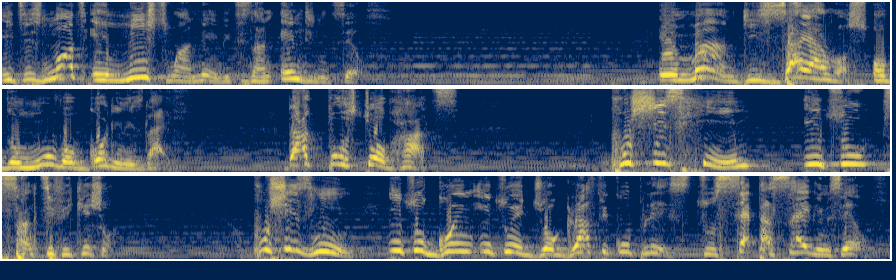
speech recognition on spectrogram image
It is not a means to an end, it is an end in itself. A man desirous of the move of God in his life, that posture of heart pushes him into sanctification, pushes him into going into a geographical place to set aside himself,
